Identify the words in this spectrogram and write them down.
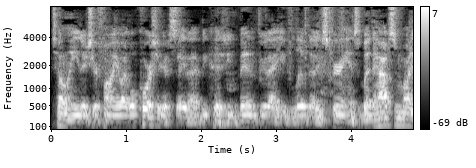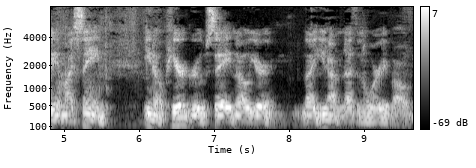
telling you that you're fine, you're like, well, of course you're going to say that because you've been through that, you've lived that experience. But to have somebody in my same, you know, peer group say, no, you're like, you have nothing to worry about.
